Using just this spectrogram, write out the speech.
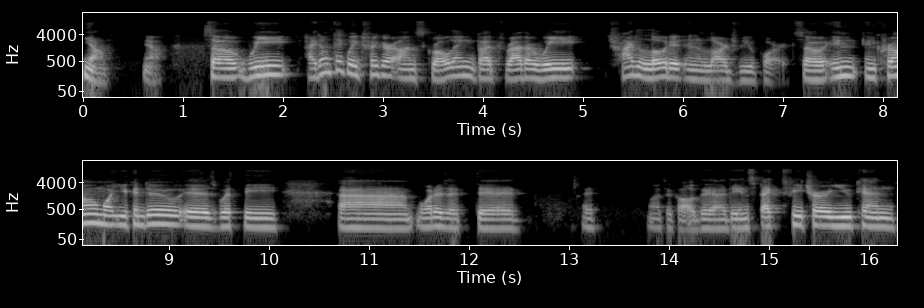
Yeah, yeah. So we, I don't think we trigger on scrolling, but rather we try to load it in a large viewport. So in, in Chrome, what you can do is with the um, what is it? The what's it called? The the inspect feature. You can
